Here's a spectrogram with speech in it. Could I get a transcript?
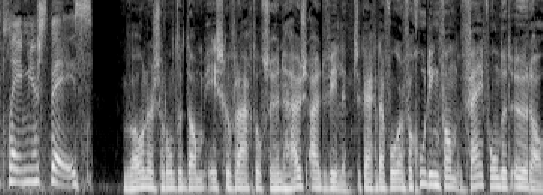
Claim your space. Bewoners rond de Dam is gevraagd of ze hun huis uit willen. Ze krijgen daarvoor een vergoeding van 500 euro.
